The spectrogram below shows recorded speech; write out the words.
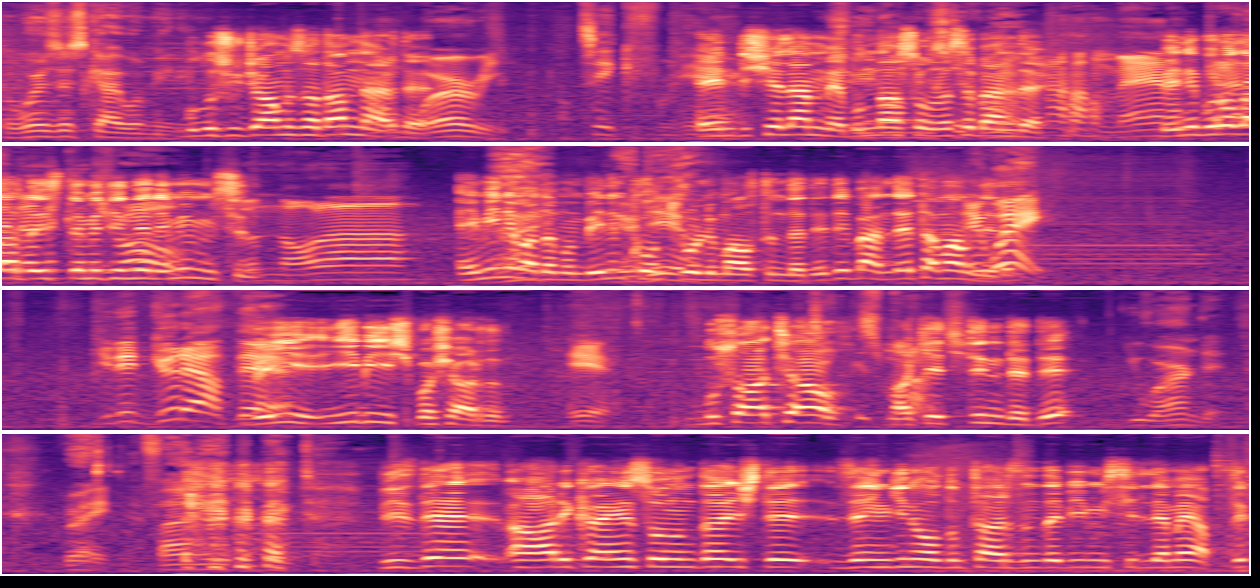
So where's this guy we're meeting? Buluşacağımız adam Don't nerede? Take from here. Endişelenme. Bundan sonrası bende. Beni buralarda istemediğinden emin misin? Eminim adamın benim kontrolüm altında dedi. Ben de tamam dedim. Ve there. iyi, iyi bir iş başardın. Bu saati al. Hak ettin dedi. Biz de harika en sonunda işte zengin oldum tarzında bir misilleme yaptık.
